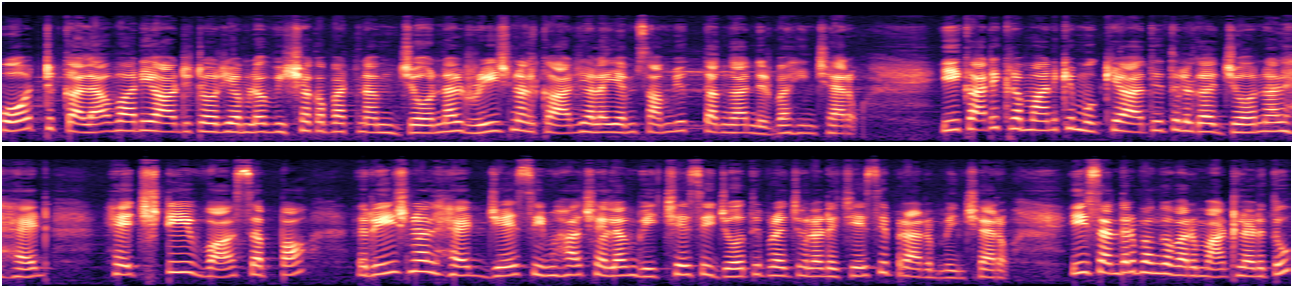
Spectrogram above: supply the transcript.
పోర్ట్ కళావాణి ఆడిటోరియంలో విశాఖపట్నం జోనల్ రీజనల్ కార్యాలయం సంయుక్తంగా నిర్వహించారు. ఈ కార్యక్రమానికి ముఖ్య అతిథులుగా zonal head HT Vasappa regional head J Simhachalam విచ్చేసి జ్యోతి ప్రజ్వలన చేసి ప్రారంభించారు. ఈ సందర్భంగా వారు మాట్లాడుతూ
